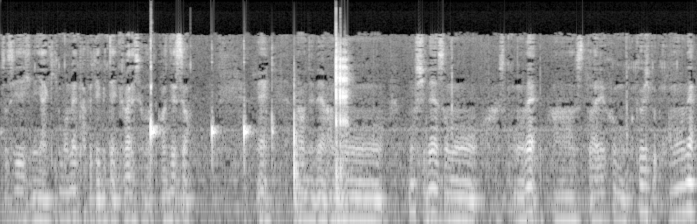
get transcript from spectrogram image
ちょっとぜひね、焼き芋ね、食べてみていかがでしょうかって感じですよ。ね、なんでね、あのー、もしね、その、そこのね、あスタイフ目標塾、このね、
